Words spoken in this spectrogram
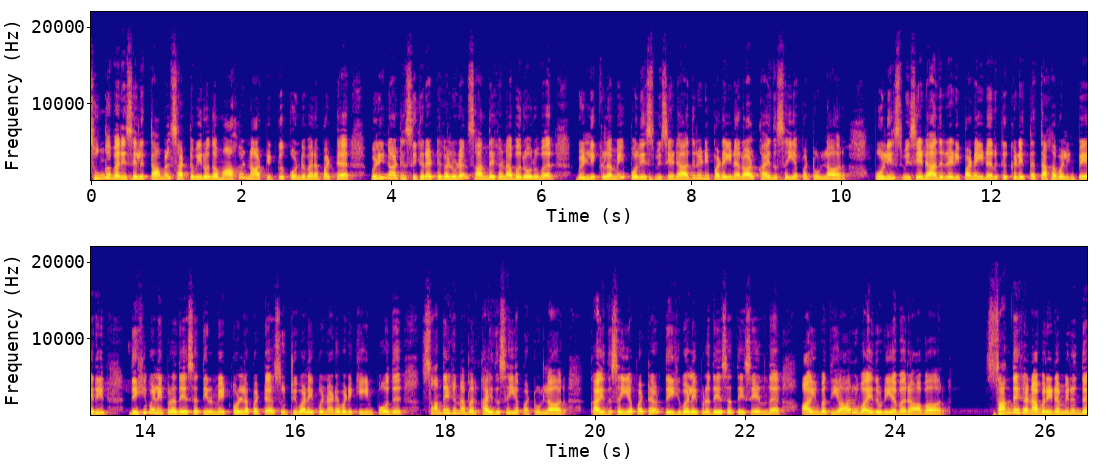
சுங்கவரி செலுத்தாமல் சட்டவிரோதமாக நாட்டிற்கு கொண்டுவரப்பட்ட வெளிநாட்டு சிகரெட்டுகளுடன் சந்தேக நபர் ஒருவர் வெள்ளிக்கிழமை போலீஸ் விசேட அதிரடி படையினரால் கைது செய்யப்பட்டுள்ளார். போலீஸ் விசேட அதிரடி படையினருக்கு கிடைத்த தகவலின் பேரில் தெஹிவளை பிரதேசத்தில் மேற்கொள்ளப்பட்ட சுற்றிவளைப்பு நடவடிக்கையின் போது சந்தேக நபர் கைது செய்யப்பட்டுள்ளார். கைது செய்யப்பட்ட தெஹிவளை பிரதேசத்தை சேர்ந்த ஐம்பத்தி ஆறு வயதுடையவர் ஆவார். சந்தேக நபரிடமிருந்து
